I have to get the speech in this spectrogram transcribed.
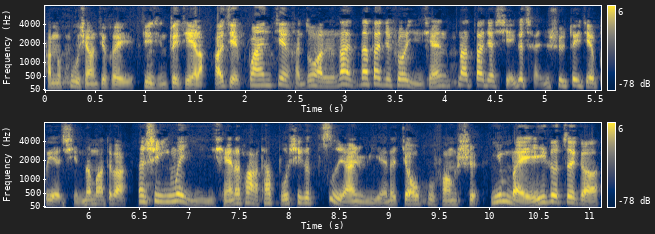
他们互相就可以进行对接了，而且关键很重要的是，那那大家说以前那大家写一个程序对接不也行了吗？对吧？那是因为以前的话，它不是一个自然语言的交互方式，你每一个这个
